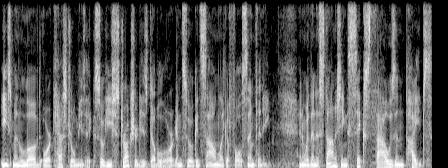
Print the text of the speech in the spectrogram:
Eastman loved orchestral music, so he structured his double organ so it could sound like a full symphony. And with an astonishing 6,000 pipes,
